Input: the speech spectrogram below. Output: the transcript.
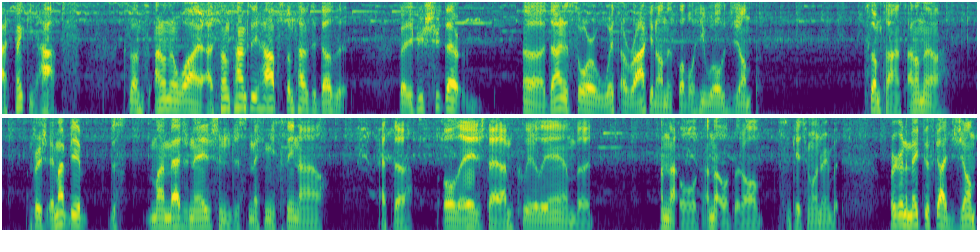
I think he hops. Cause I'm, I do not know why. I, sometimes he hops, sometimes he does it. But if you shoot that uh, dinosaur with a rocket on this level, he will jump. Sometimes. I don't know. I'm pretty sure. It might be a, just my imagination just making me senile at the old age that I'm clearly am, but I'm not old. I'm not old at all, just in case you're wondering, but we're going to make this guy jump.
